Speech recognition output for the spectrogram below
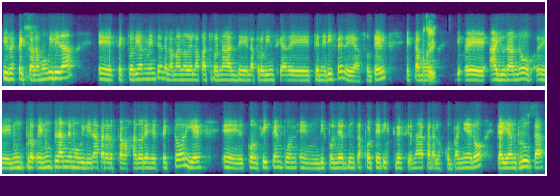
Y respecto a la movilidad, eh, sectorialmente de la mano de la patronal de la provincia de Tenerife, de Azotel. Estamos eh, ayudando en, un en un plan de movilidad para los trabajadores del sector y es eh, consiste en, en, disponer de un transporte discrecional para los compañeros, que hayan rutas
